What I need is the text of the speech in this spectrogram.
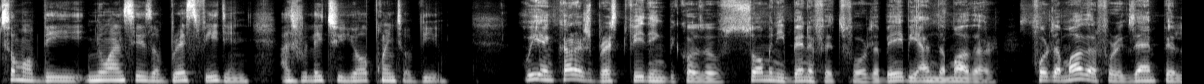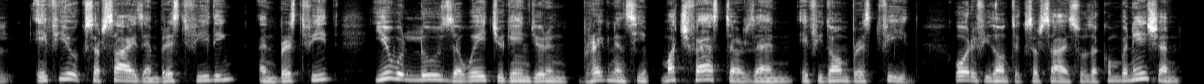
some of the nuances of breastfeeding as relate to your point of view? We encourage breastfeeding because of so many benefits for the baby and the mother. For the mother, for example, if you exercise and breastfeeding and breastfeed, you will lose the weight you gain during pregnancy much faster than if you don't breastfeed or if you don't exercise. So the combination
